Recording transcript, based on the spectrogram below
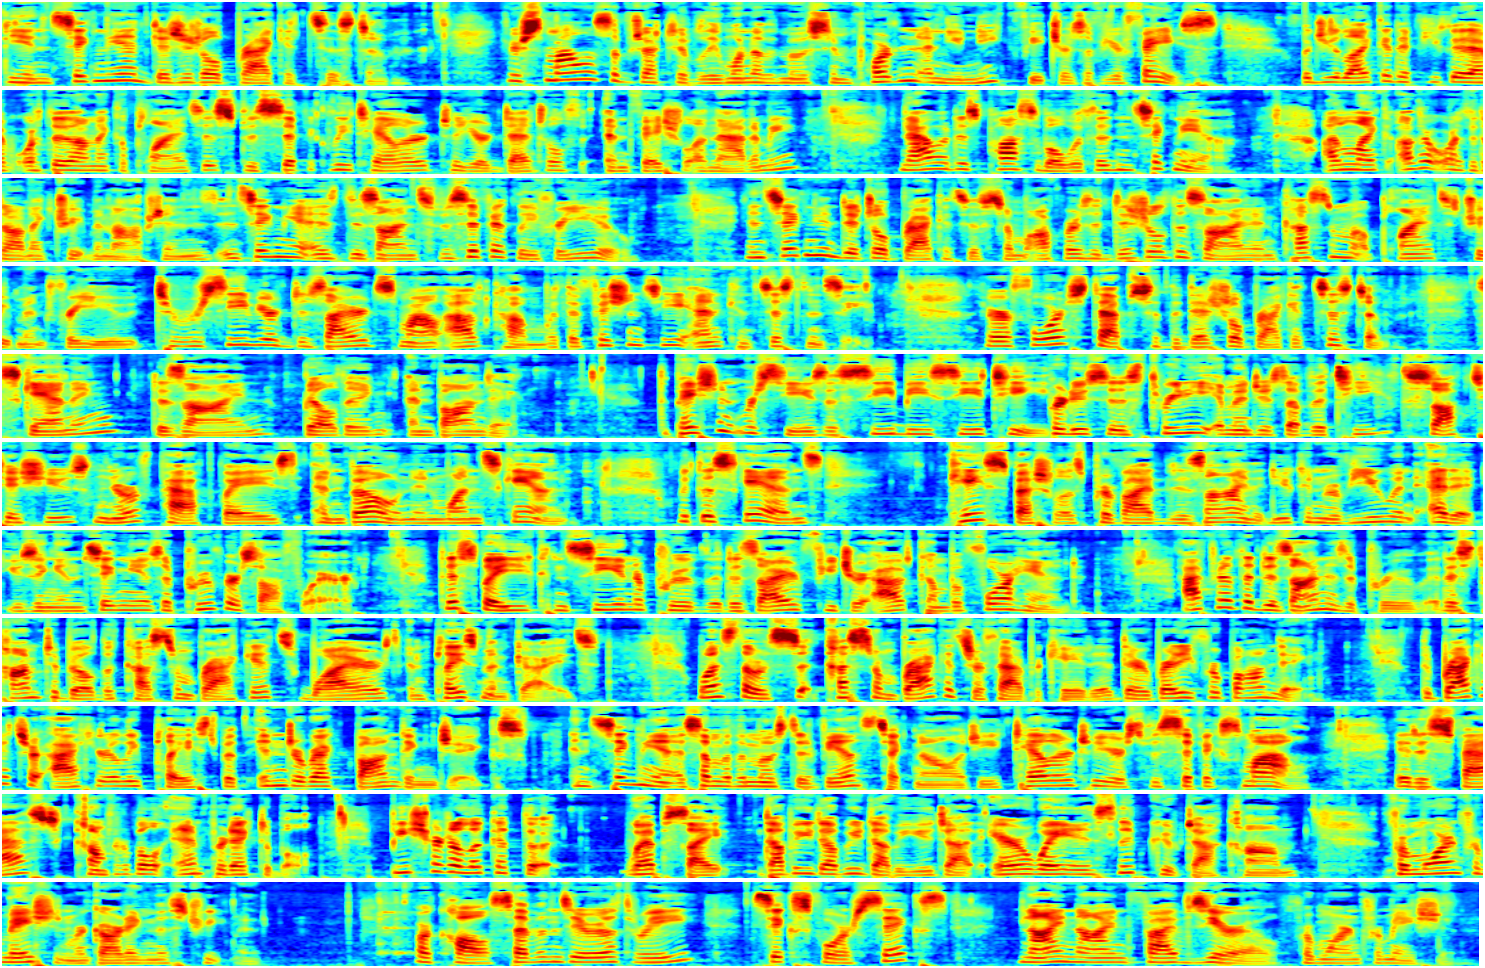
The Insignia Digital Bracket System. Your smile is objectively one of the most important and unique features of your face. Would you like it if you could have orthodontic appliances specifically tailored to your dental and facial anatomy? Now it is possible with Insignia. Unlike other orthodontic treatment options, Insignia is designed specifically for you. Insignia Digital Bracket System offers a digital design and custom appliance treatment for you to receive your desired smile outcome with efficiency and consistency. There are four steps to the digital bracket system scanning, design, building, and bonding. The patient receives a CBCT, produces 3D images of the teeth, soft tissues, nerve pathways, and bone in one scan. With the scans, Case specialists provide a design that you can review and edit using Insignia's Approver software. This way, you can see and approve the desired future outcome beforehand. After the design is approved, it is time to build the custom brackets, wires, and placement guides. Once those custom brackets are fabricated, they're ready for bonding. The brackets are accurately placed with indirect bonding jigs. Insignia is some of the most advanced technology tailored to your specific smile. It is fast, comfortable, and predictable. Be sure to look at the website www.airwayandsleepgroup.com for more information regarding this treatment or call 703 646 9950 for more information.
